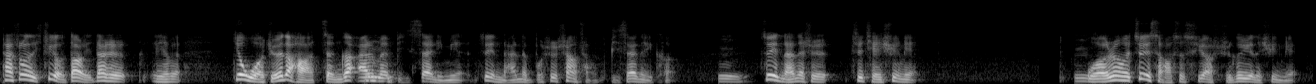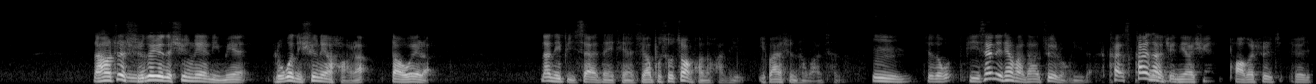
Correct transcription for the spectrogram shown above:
他说的是有道理？但是有没有？就我觉得哈，整个 Ironman 比赛里面最难的不是上场比赛那一刻，嗯，最难的是之前训练。我认为最少是需要十个月的训练，然后这十个月的训练里面，如果你训练好了。到位了，那你比赛那天只要不出状况的话，你一般是能完成的。嗯，就是比赛那天反倒是最容易的。看看上去你要训跑个十十，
